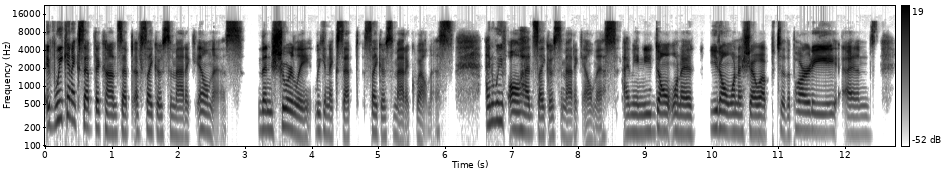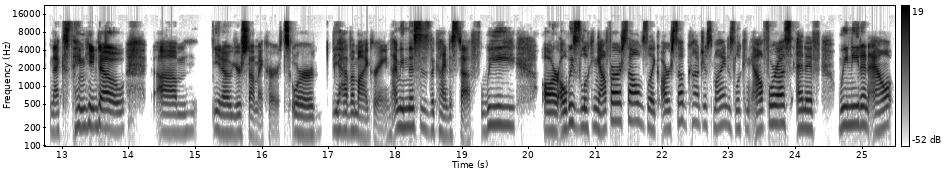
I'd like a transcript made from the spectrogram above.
If we can accept the concept of psychosomatic illness, then surely we can accept psychosomatic wellness. And we've all had psychosomatic illness. I mean, you don't want to you don't want to show up to the party and next thing you know, um, you know, your stomach hurts or you have a migraine. I mean, this is the kind of stuff. We are always looking out for ourselves, like our subconscious mind is looking out for us and if we need an out,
